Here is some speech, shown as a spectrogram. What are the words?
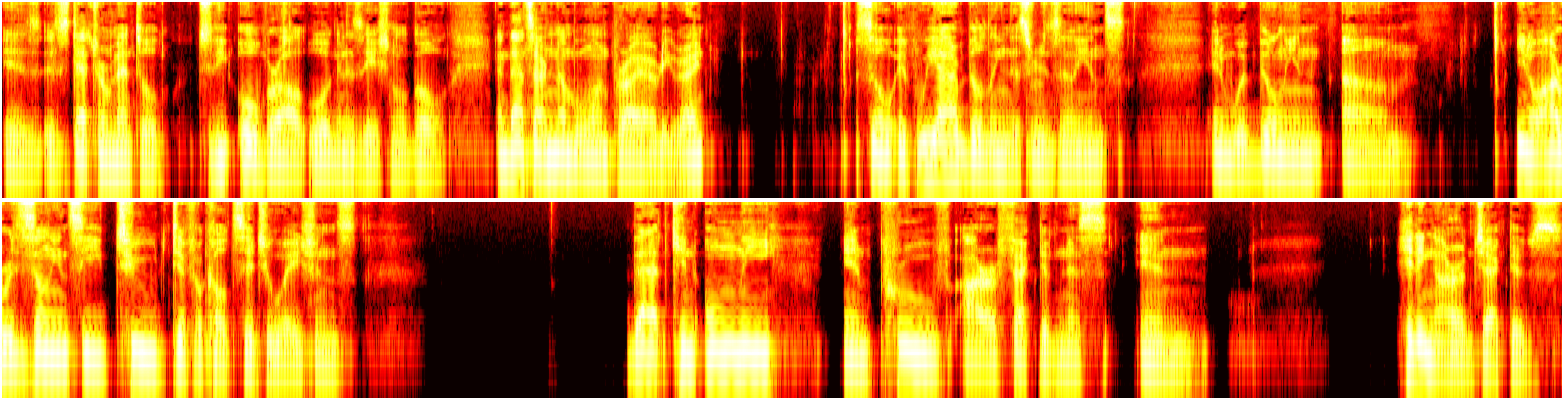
is is detrimental to the overall organizational goal. And that's our number one priority, right? So if we are building this resilience and we're building um, you know, our resiliency to difficult situations, that can only improve our effectiveness in hitting our objectives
